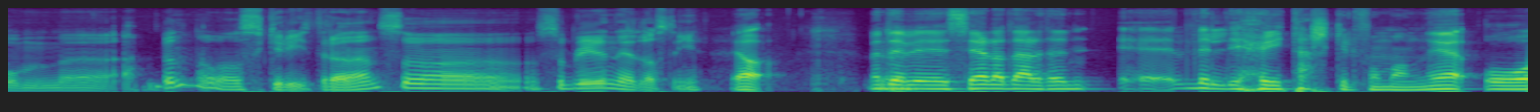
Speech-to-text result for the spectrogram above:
om eh, appen og skryter av den, så, så blir det nedlastninger. Ja. Men det vi ser, da, det er at det er en veldig høy terskel for mange. Og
